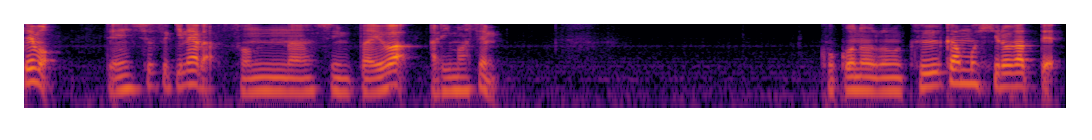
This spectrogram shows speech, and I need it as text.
でも、電子書籍ならそんな心配はありません。心の空間も広がって、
